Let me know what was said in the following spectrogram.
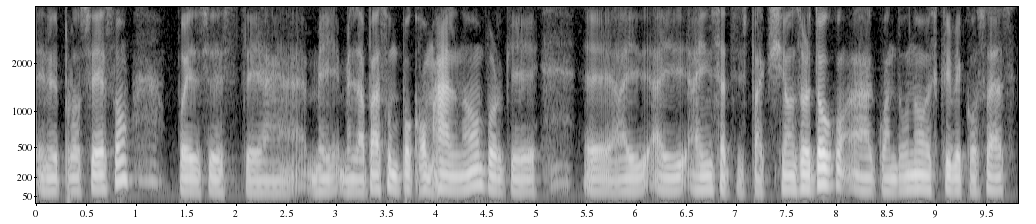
en el proceso, pues este me, la paso un poco mal, ¿no? Porque eh, hay, insatisfacción, sobre todo cuando uno escribe cosas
